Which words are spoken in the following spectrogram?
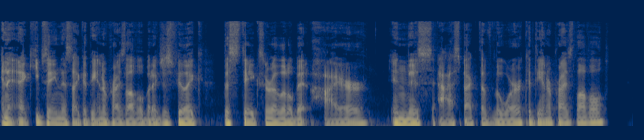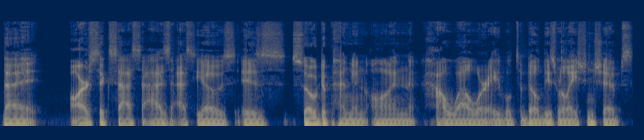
And I, I keep saying this like at the enterprise level, but I just feel like the stakes are a little bit higher in this aspect of the work at the enterprise level. That our success as SEOs is so dependent on how well we're able to build these relationships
